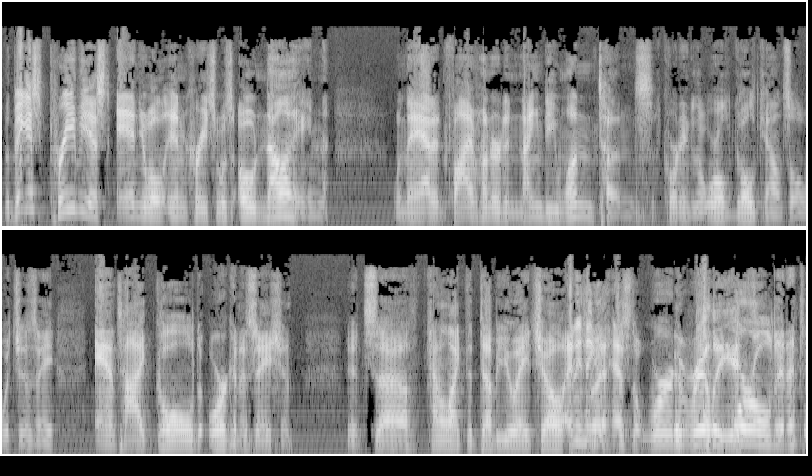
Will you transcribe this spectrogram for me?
The biggest previous annual increase was 09 when they added 591 tons, according to the World Gold Council, which is a anti-gold organization. It's uh, kind of like the WHO. Anything Right. that has the word It really is. world in it.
